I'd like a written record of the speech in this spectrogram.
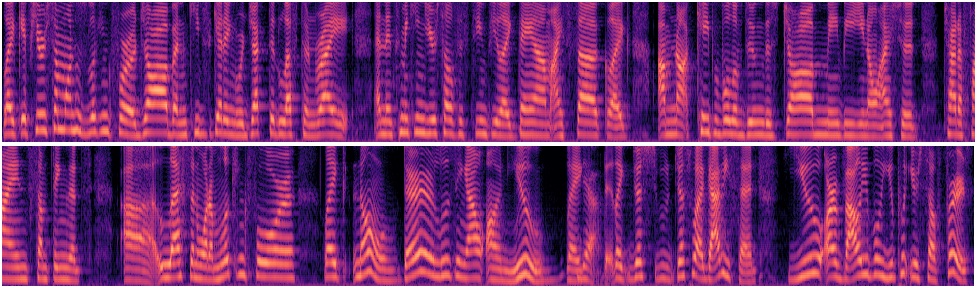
Like, if you're someone who's looking for a job and keeps getting rejected left and right, and it's making your self esteem feel like, damn, I suck, like, I'm not capable of doing this job, maybe, you know, I should try to find something that's uh, less than what I'm looking for. Like, no, they're losing out on you. Like, Yeah. th- like just just what Gabby said. You are valuable. You put yourself first.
